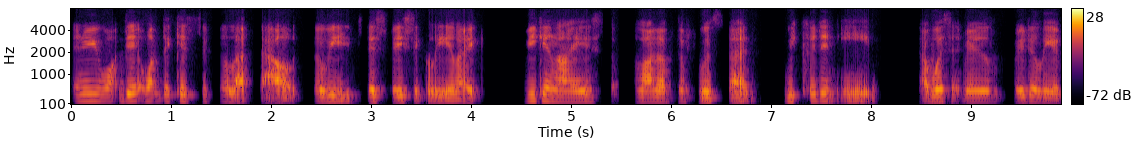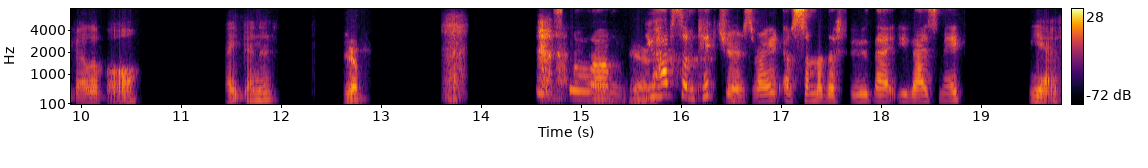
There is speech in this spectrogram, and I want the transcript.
and we want, didn't want the kids to feel left out. So we just basically like veganized a lot of the foods that we couldn't eat that wasn't readily, readily available. Right, Dennis? yeah, So um, yeah. you have some pictures, right, of some of the food that you guys make. Yes.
